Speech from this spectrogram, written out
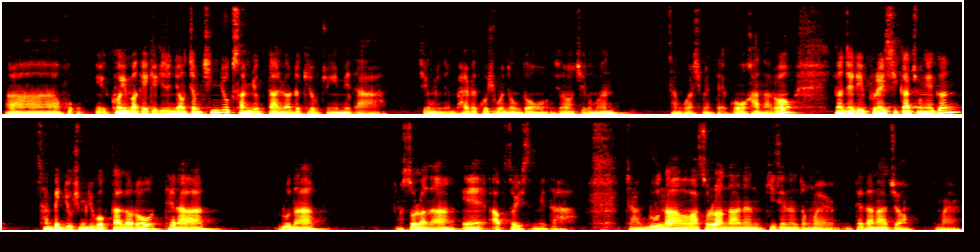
아, 코인마켓 기준 0.7636달러를 기록 중입니다. 지금 890원 정도죠. 지금은 참고하시면 되고 하나로 현재 리플의 시가총액은 366억 달러로 테라, 루나, 솔라나에 앞서 있습니다. 자, 루나와 솔라나는 기세는 정말 대단하죠. 정말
